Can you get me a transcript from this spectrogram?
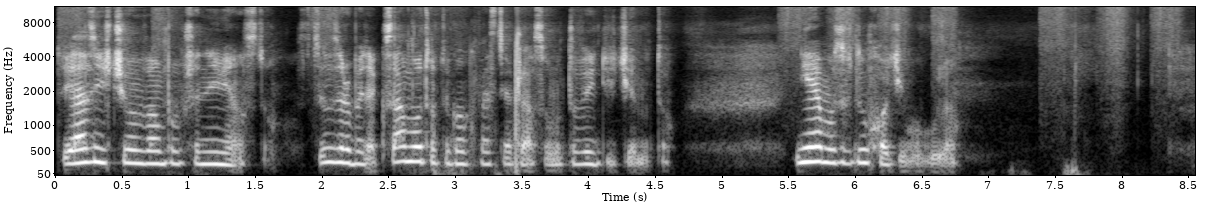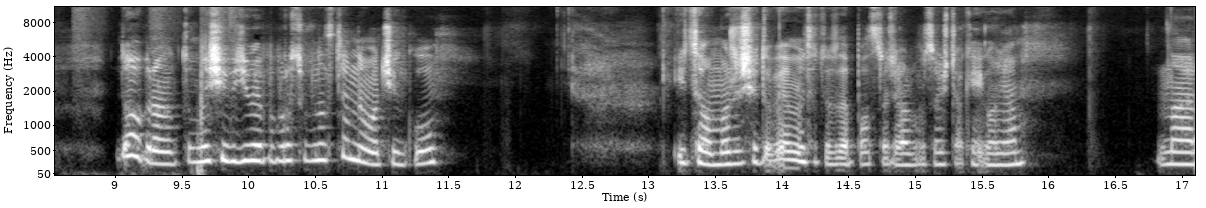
To ja zniszczyłem wam poprzednie miasto. Z tym zrobię tak samo, to tylko kwestia czasu. No to widzicie, no to... Nie wiem, o co w tym chodzi w ogóle. Dobra, no to my się widzimy po prostu w następnym odcinku. I co, może się dowiemy, co to za postać albo coś takiego, nie? Nara.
